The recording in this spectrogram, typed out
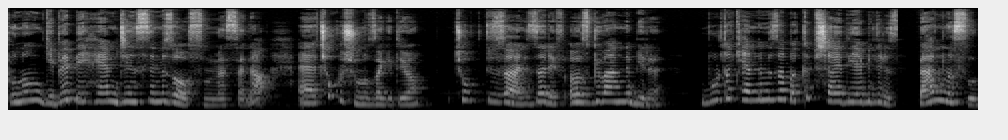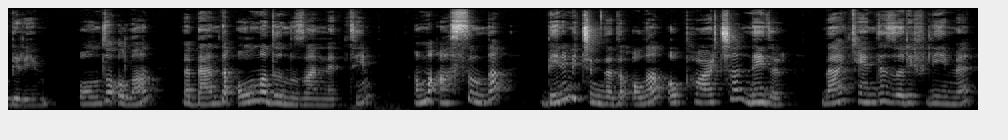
Bunun gibi bir hem cinsimiz olsun mesela. E, çok hoşumuza gidiyor. Çok güzel, zarif, özgüvenli biri. Burada kendimize bakıp şey diyebiliriz. Ben nasıl biriyim? Onda olan ve bende olmadığını zannettiğim ama aslında benim içimde de olan o parça nedir? Ben kendi zarifliğimi,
